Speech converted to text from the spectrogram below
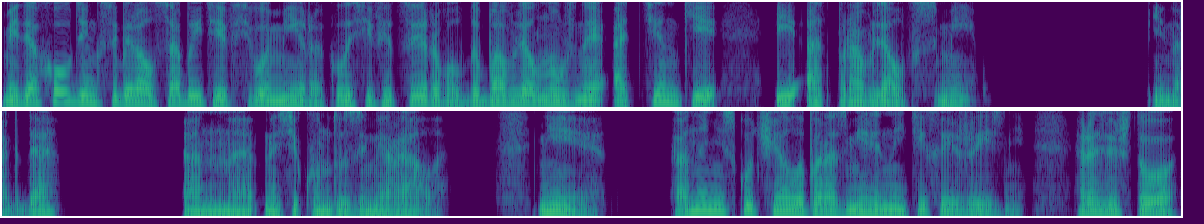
Медиахолдинг собирал события всего мира, классифицировал, добавлял нужные оттенки и отправлял в СМИ. Иногда Анна на секунду замирала. Нет, она не скучала по размеренной тихой жизни, разве что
